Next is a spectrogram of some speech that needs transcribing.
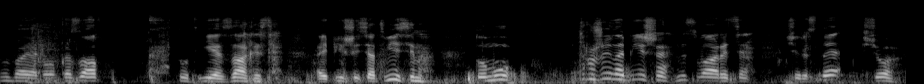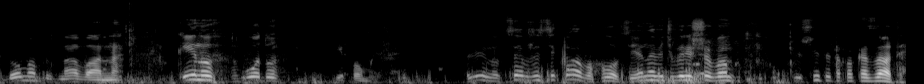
Ну так, як вам казав, тут є захист IP68, тому дружина більше не свариться через те, що вдома брудна ванна. Кинув воду і помив. Блін, ну це вже цікаво, хлопці. Я навіть вирішив вам включити та показати.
